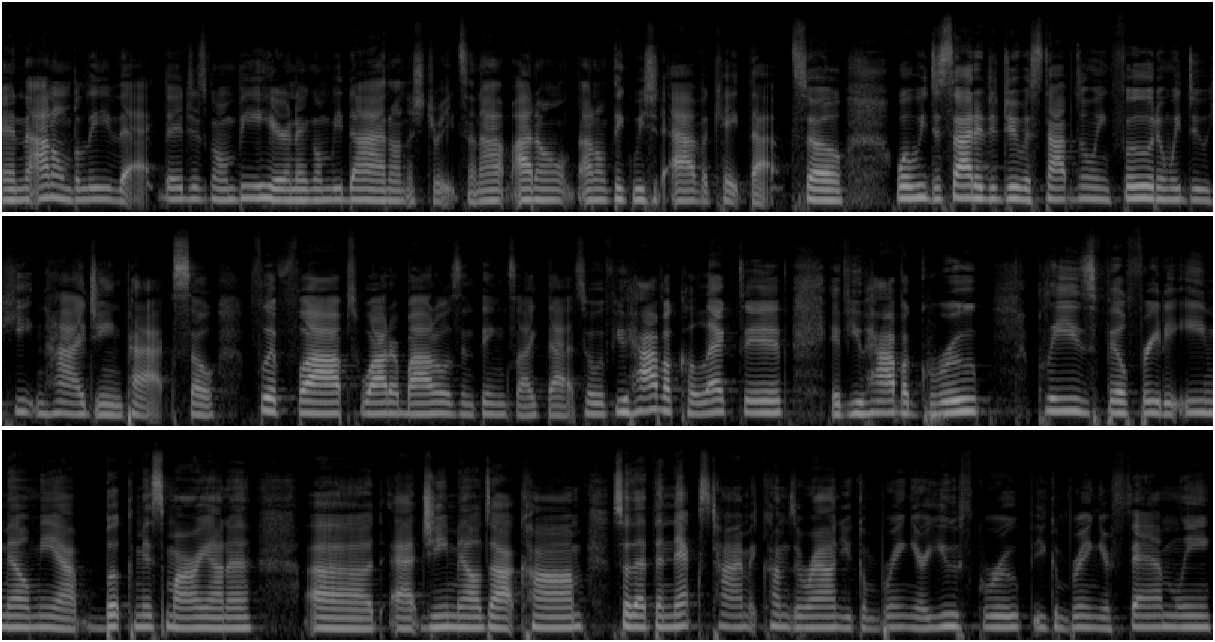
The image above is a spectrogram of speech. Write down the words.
And I don't believe that. They're just going to be here and they're going to be dying on the streets. And I, I don't I don't think we should advocate that. So what we decided to do is stop doing food and we do heat and hygiene packs. So flip flops, water bottles, and things like that. So if you have a collective, if you have a group, please feel free to email me at bookmissmarianna uh, at gmail.com so that the next time it comes around, you can bring your youth group, you can bring your family.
